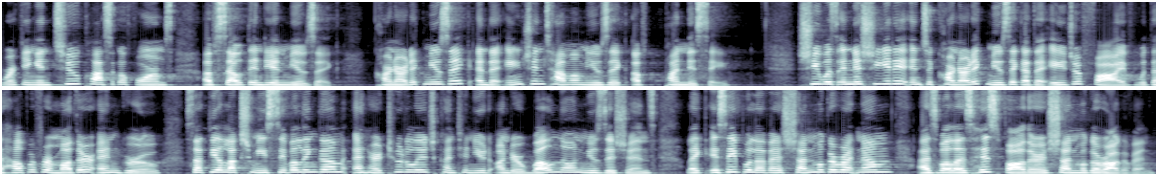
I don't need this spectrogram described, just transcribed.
working in two classical forms of South Indian music Carnatic music and the ancient Tamil music of Pannise. She was initiated into Carnatic music at the age of five with the help of her mother and guru, Satya Lakshmi Sivalingam, and her tutelage continued under well known musicians like Isai Pulava Shanmugaratnam, as well as his father, Shanmuga Raghavan.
